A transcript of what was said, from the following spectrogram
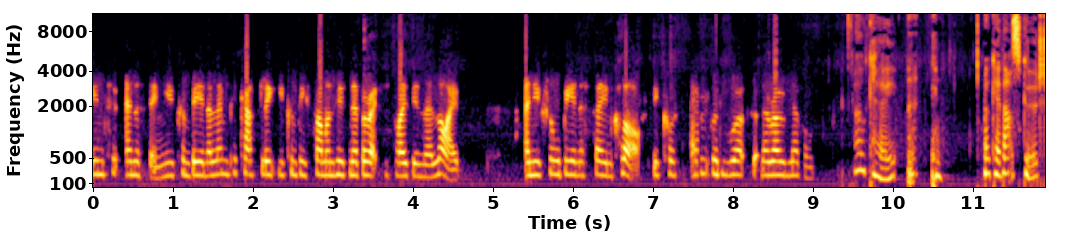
into anything. You can be an Olympic athlete, you can be someone who's never exercised in their lives, and you can all be in the same class because everybody works at their own level. Okay. okay, that's good.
